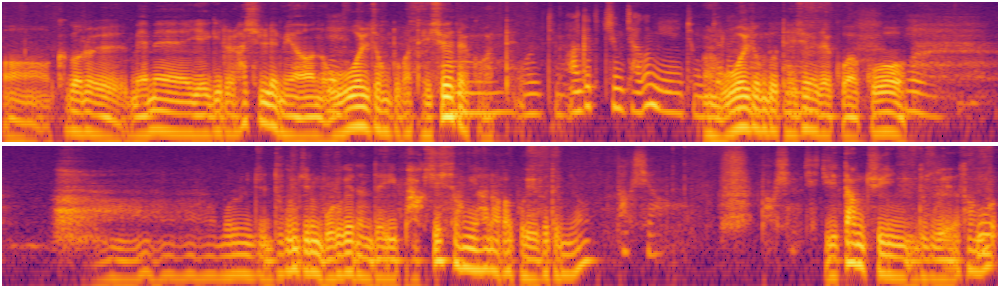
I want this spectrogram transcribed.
어 그거를 매매 얘기를 하시려면 예. 5월 정도가 되셔야 될 것 같아. 음, 올 좀- 안 그래도 지금 자금이 좀 어, 모자라서. 5월 정도 되셔야 될 것 같고 예. 뭔지 누군지는 모르겠는데 이 박시성이 하나가 보이거든요. 박시요. 박시는 제주. 이땅 주인 누구예요? 성이? 모,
